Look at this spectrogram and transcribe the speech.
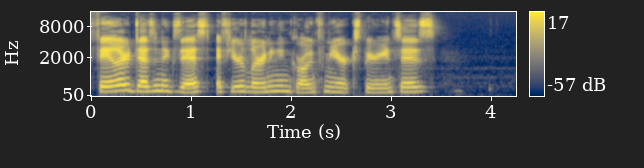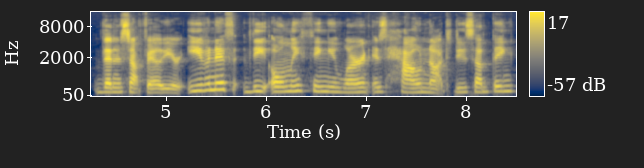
Failure doesn't exist if you're learning and growing from your experiences. Then it's not failure. Even if the only thing you learn is how not to do something,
